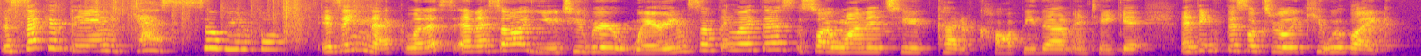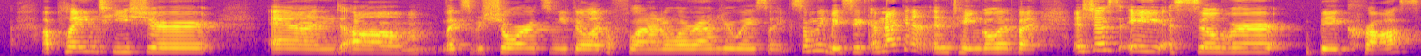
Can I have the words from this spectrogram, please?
The second thing, yes, so beautiful, is a necklace. And I saw a YouTuber wearing something like this. So I wanted to kind of copy them and take it. I think this looks really cute with like a plain t-shirt and um, like some shorts and you throw like a flannel around your waist, like something basic. I'm not going to entangle it, but it's just a silver big cross.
